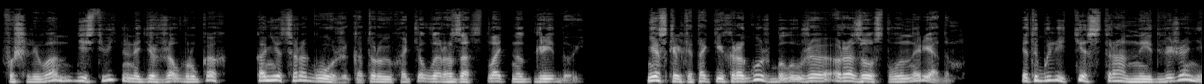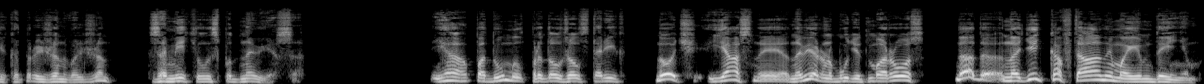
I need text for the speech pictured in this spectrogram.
Фашливан действительно держал в руках конец рогожи, которую хотел разостлать над грядой. Несколько таких рогож было уже разостлано рядом. Это были те странные движения, которые Жан Вальжан заметил из-под навеса. «Я подумал», — продолжал старик, — «ночь ясная, наверное, будет мороз, надо надеть кафтаны моим дыням.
